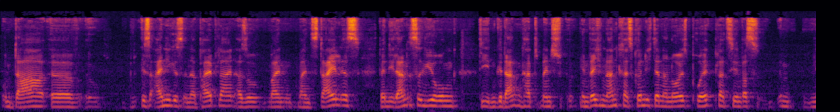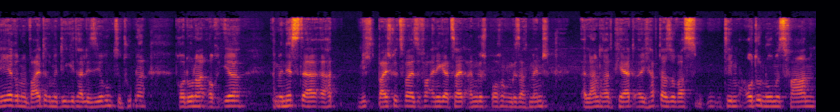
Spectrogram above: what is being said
Und da äh, ist einiges in der Pipeline. Also mein, mein Style ist, wenn die Landesregierung die in Gedanken hat, Mensch, in welchem Landkreis könnte ich denn ein neues Projekt platzieren, was im Näheren und Weiteren mit Digitalisierung zu tun hat. Frau Donat, auch Ihr Minister hat mich beispielsweise vor einiger Zeit angesprochen und gesagt, Mensch, Landrat Kehrt, ich habe da sowas, Thema autonomes Fahren,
